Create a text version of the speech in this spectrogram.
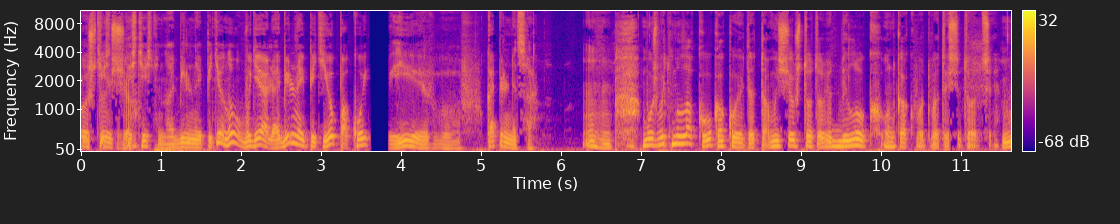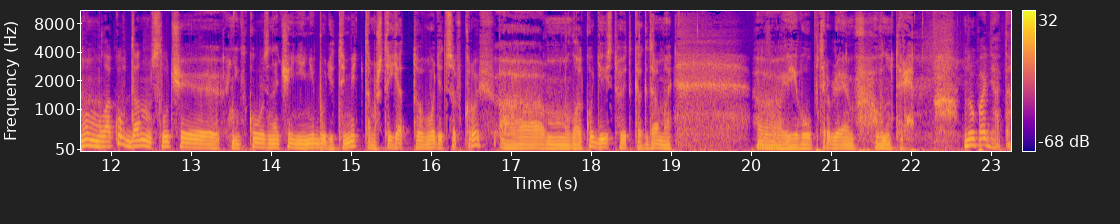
Да, что еще? естественно, обильное питье. Ну, в идеале обильное питье, покой и капельница. Мгм. Может быть, молоко какое-то, там еще что-то, белок, он как вот в этой ситуации? Но молоко в данном случае никакого значения не будет иметь, потому что яд вводится в кровь, а молоко действует, когда мы э, его употребляем внутрь. Ну, понятно.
